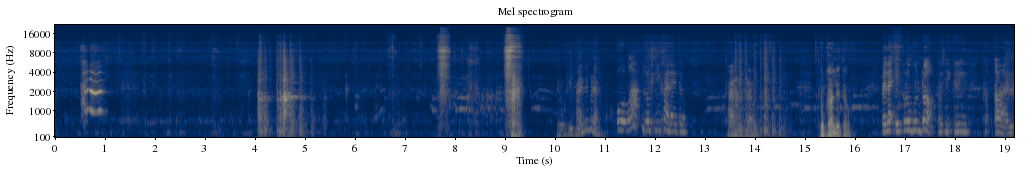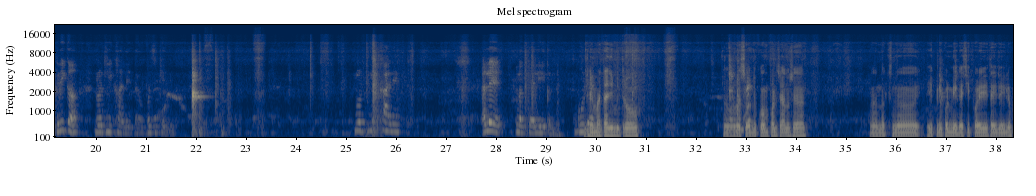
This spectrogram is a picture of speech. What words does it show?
રોટલી ખાય ને બેટા ઓવા રોટલી ખા લે તો. ખા દીકરાઓ હું ખા લેતા હું પહેલા એકલો ગુંડો પછી એકલી આ એકલી રોટલી ખા લેતા પછી કે રોટલી ખા લે અલે લખેલી એકલી જય માતાજી મિત્રો. તો રસોઈનું કોમ પણ ચાલુ છે. નક્ષને એકડી પણ મેઘા શીખવાડી તમે જોઈ લો.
